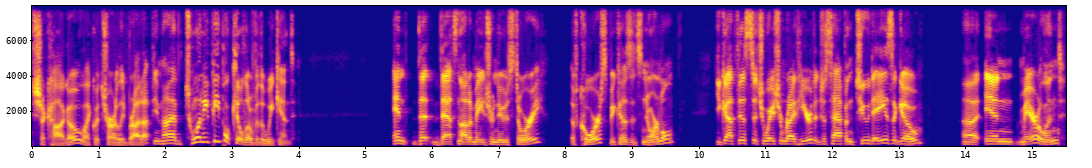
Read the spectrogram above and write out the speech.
Chicago, like what Charlie brought up, you might have 20 people killed over the weekend. And that that's not a major news story, of course, because it's normal. You got this situation right here that just happened two days ago uh, in Maryland.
